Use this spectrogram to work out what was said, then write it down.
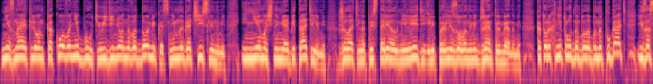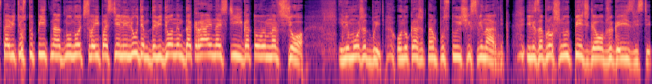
не знает ли он какого-нибудь уединенного домика с немногочисленными и немощными обитателями, желательно престарелыми леди или парализованными джентльменами, которых нетрудно было бы напугать и заставить уступить на одну ночь своей постели людям, доведенным до крайности и готовым на все — или, может быть, он укажет нам пустующий свинарник, или заброшенную печь для обжига извести,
